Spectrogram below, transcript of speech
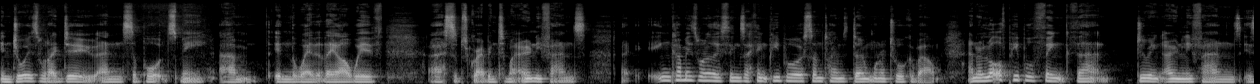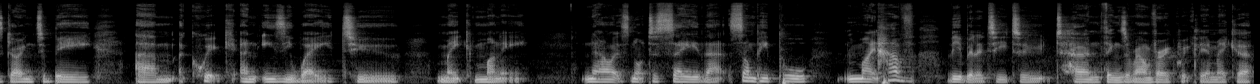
enjoys what I do and supports me um, in the way that they are with uh, subscribing to my OnlyFans. Income is one of those things I think people sometimes don't want to talk about. And a lot of people think that doing OnlyFans is going to be um, a quick and easy way to make money. Now, it's not to say that some people might have the ability to turn things around very quickly and make a,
